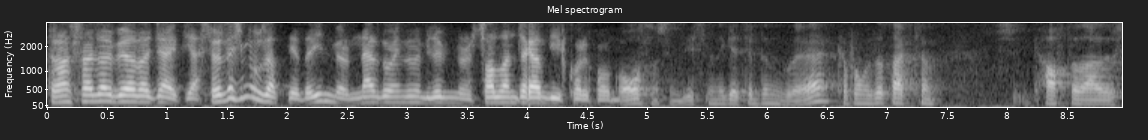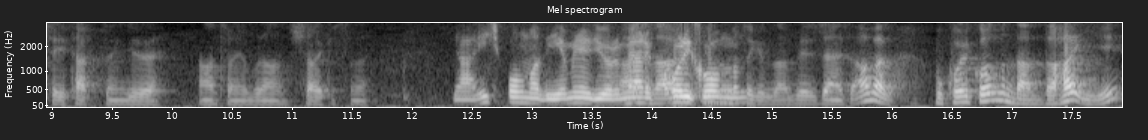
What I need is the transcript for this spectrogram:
transferler biraz acayip. Ya sözleşme uzattı ya da bilmiyorum. Nerede oynadığını bile bilmiyorum. Sallanacak adam değil Corey Coleman. Olsun şimdi ismini getirdin buraya. Kafamıza taktın. Ş- Haftalardır şeyi taktığın gibi. Anthony Brown şarkısını. Ya hiç olmadı yemin ediyorum. Yani abi, Corey Coleman 2018'den beri Giants'e. Ama bak bu Corey Coleman'dan daha iyi.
